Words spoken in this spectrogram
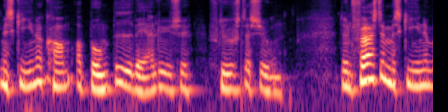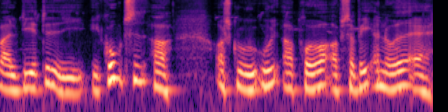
maskiner kom og bombede Værløse flyvestation. Den første maskine var lettet i, i god tid og, og skulle ud og prøve at observere noget af,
